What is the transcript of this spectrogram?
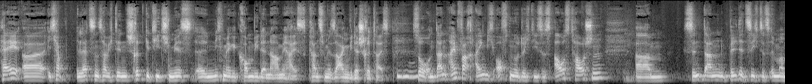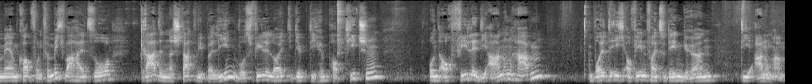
hey, äh, ich habe letztens habe ich den Schritt geteacht, mir ist äh, nicht mehr gekommen, wie der Name heißt. Kannst du mir sagen, wie der Schritt heißt? Mhm. So und dann einfach eigentlich oft nur durch dieses Austauschen ähm, sind dann bildet sich das immer mehr im Kopf und für mich war halt so, gerade in einer Stadt wie Berlin, wo es viele Leute gibt, die Hip Hop teachen und auch viele, die Ahnung haben wollte ich auf jeden Fall zu denen gehören, die Ahnung haben.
